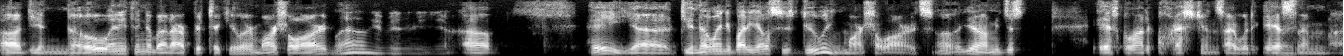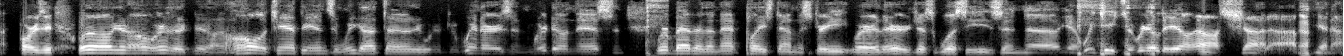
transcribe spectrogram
Uh, do you know anything about our particular martial art? Well, uh, hey, uh, do you know anybody else who's doing martial arts? You know, I mean, just ask a lot of questions. I would ask right. them, uh, or is it, well, you know, we're the you know, Hall of Champions and we got the winners and we're doing this and we're better than that place down the street where they're just wussies and, uh, you know, we teach the real deal. Oh, shut up. You know,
